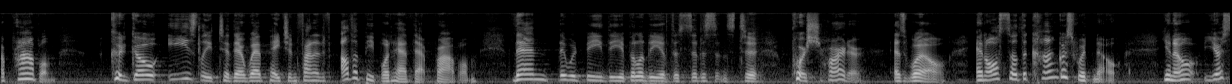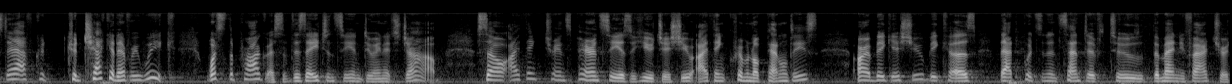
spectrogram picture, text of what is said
a problem, could go easily to their webpage and find out if other people had had that problem, then there would be the ability of the citizens to push harder as well. And also the Congress would know. You know, your staff could, could check it every week. What's the progress of this agency in doing its job? So I think transparency is a huge issue. I think criminal penalties are a big issue because that puts an incentive to the manufacturer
